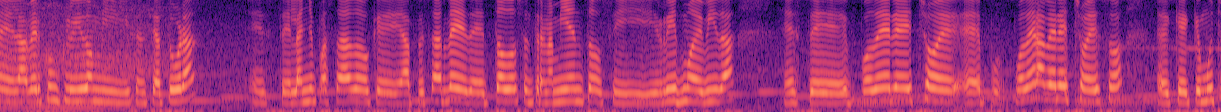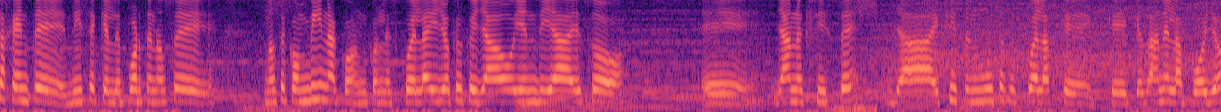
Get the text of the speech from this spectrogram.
El haber concluido mi licenciatura este, el año pasado, que a pesar de, de todos entrenamientos y ritmo de vida, este, poder, hecho, eh, poder haber hecho eso, eh, que, que, mucha gente dice que el deporte no se, no se combina con, con, la escuela y yo creo que ya hoy en día eso eh, ya no existe, ya existen muchas escuelas que, que, que dan el apoyo,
